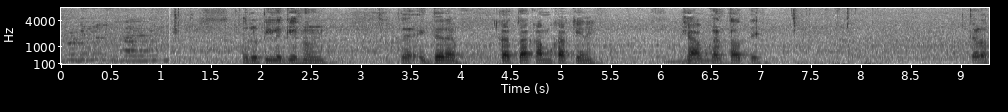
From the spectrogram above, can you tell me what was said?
ਰੋਟੀ ਮਿਲ ਖਾ ਲੈਣੀ ਰੋਟੀ ਲੱਗੇ ਖਾਣ। ਤੇ ਇੱਧਰ ਕਰਤਾ ਕੰਮ ਕਾਕੇ ਨੇ। ਪਿਸ਼ਾਬ ਕਰਤਾ ਉੱਤੇ। ਚਲੋ।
